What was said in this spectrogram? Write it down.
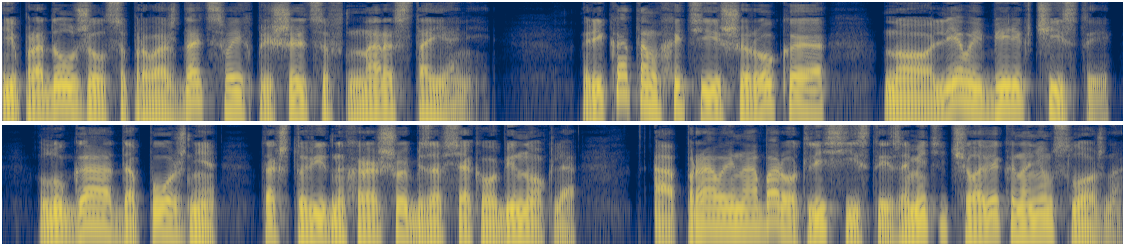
и продолжил сопровождать своих пришельцев на расстоянии. Река там хоть и широкая, но левый берег чистый, луга до пожни, так что видно хорошо безо всякого бинокля, а правый, наоборот, лесистый, заметить человека на нем сложно.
